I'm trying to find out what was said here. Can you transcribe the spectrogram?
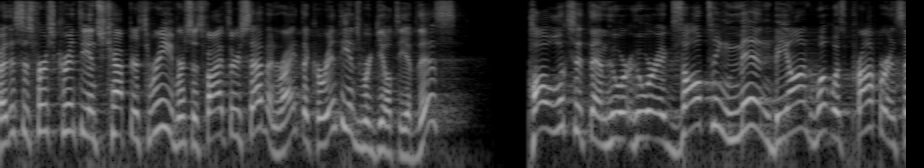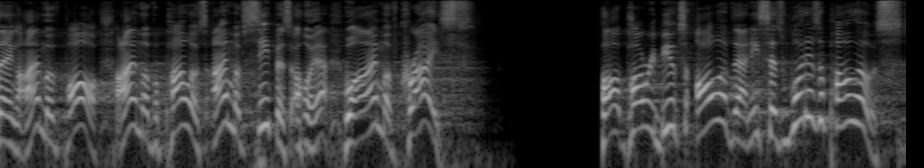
Right, this is 1 Corinthians chapter 3, verses 5 through 7, right? The Corinthians were guilty of this. Paul looks at them who are, who are exalting men beyond what was proper and saying, I'm of Paul, I'm of Apollos, I'm of Cephas. Oh, yeah, well, I'm of Christ. Paul, Paul rebukes all of that and he says, What is Apollos?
